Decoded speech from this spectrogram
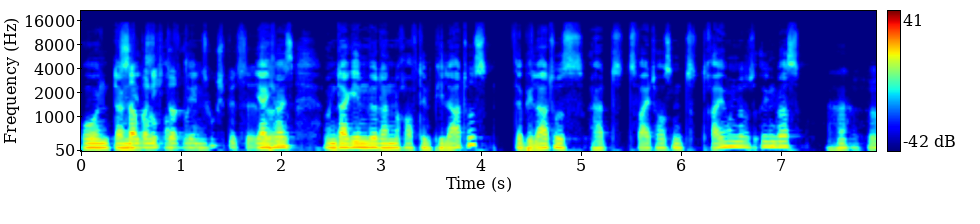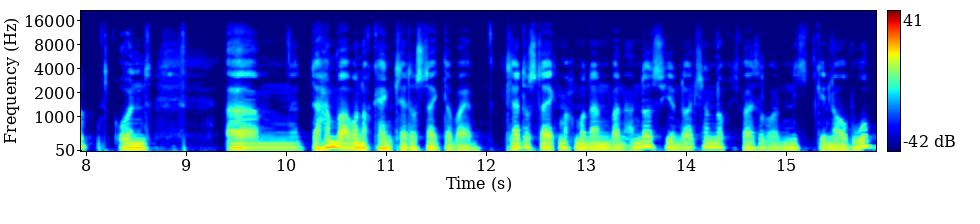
Und dann Das ist aber geht's nicht auf dort, wo den, die Zugspitze ist. Ja, ich oder? weiß. Und da gehen wir dann noch auf den Pilatus. Der Pilatus hat 2300 irgendwas. Mhm. Und ähm, da haben wir aber noch keinen Klettersteig dabei. Klettersteig machen wir dann wann anders, hier in Deutschland noch. Ich weiß aber nicht genau wo.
